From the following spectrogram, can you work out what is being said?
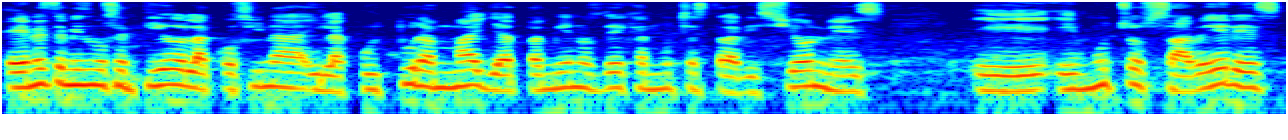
En este mismo sentido, la cocina y la cultura maya también nos dejan muchas tradiciones eh, y muchos saberes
